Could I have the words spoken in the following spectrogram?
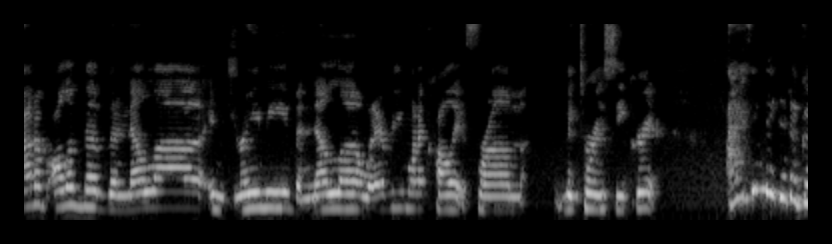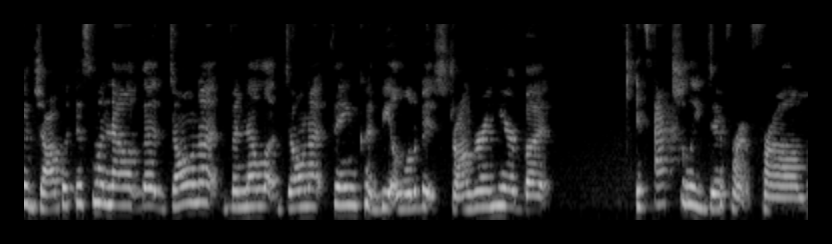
out of all of the Vanilla and Dreamy, Vanilla, whatever you want to call it from Victoria's Secret, I think they did a good job with this one. Now, the donut, vanilla donut thing could be a little bit stronger in here, but it's actually different from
